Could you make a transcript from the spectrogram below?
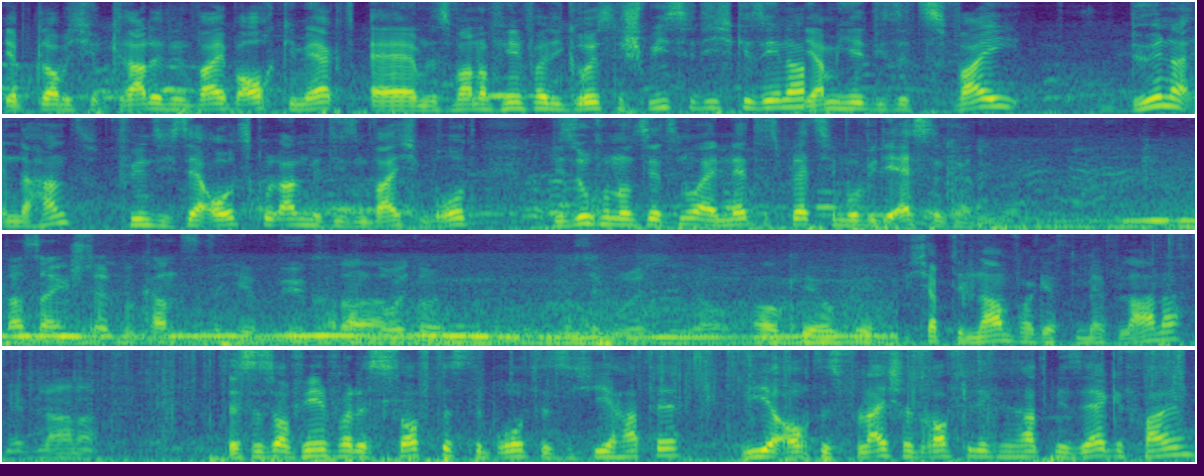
Ihr habt, glaube ich, gerade den Vibe auch gemerkt. Ähm, das waren auf jeden Fall die größten Spieße, die ich gesehen habe. Wir haben hier diese zwei Döner in der Hand, fühlen sich sehr oldschool an mit diesem weichen Brot. Wir suchen uns jetzt nur ein nettes Plätzchen, wo wir die essen können. Das ist eigentlich der bekannteste hier. Bükaran Doi Doi. Das ist der größte hier auch. Okay, okay. Ich habe den Namen vergessen, Mevlana. Mevlana. Das ist auf jeden Fall das softeste Brot, das ich hier hatte. Wie er auch das Fleisch da draufgelegt hat, hat mir sehr gefallen.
